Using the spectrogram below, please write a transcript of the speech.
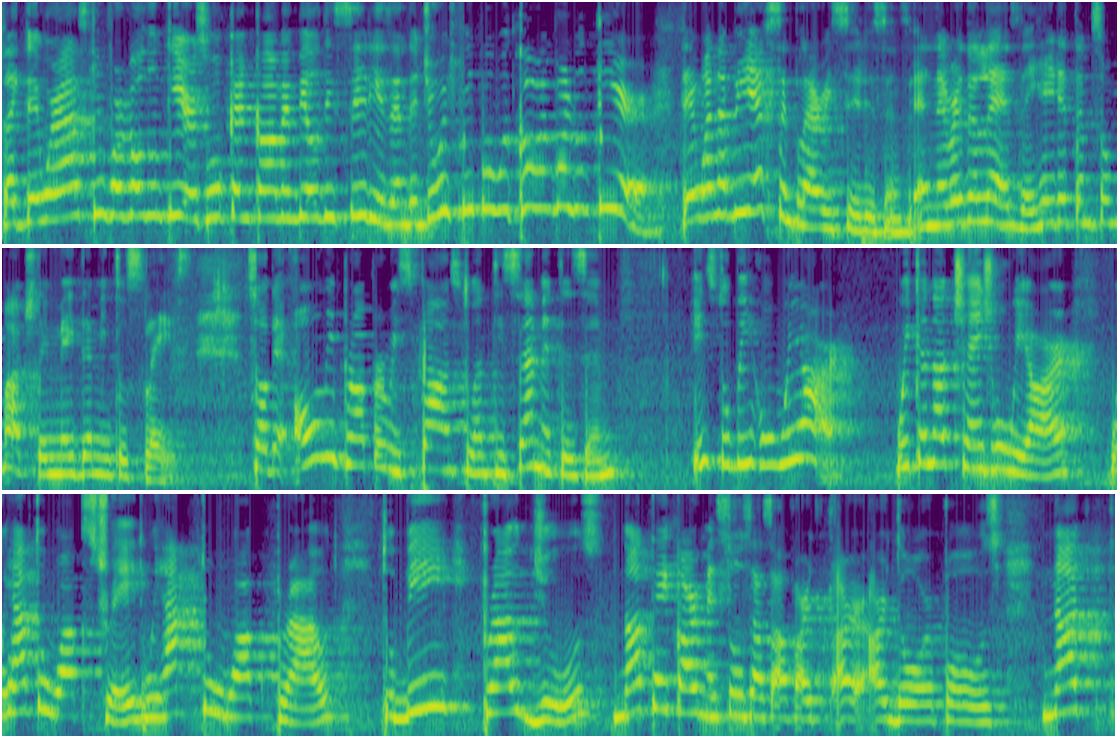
Like they were asking for volunteers who can come and build these cities and the jewish people would go and volunteer. They want to be exemplary citizens and nevertheless they hated them so much they made them into slaves. So the only proper response to anti-semitism is to be who we are we cannot change who we are. We have to walk straight. We have to walk proud. To be proud Jews, not take our mezuzahs off our, our, our doorposts, not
